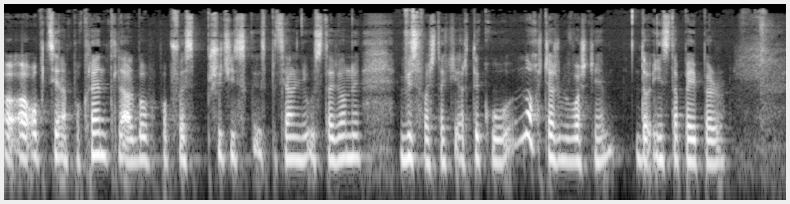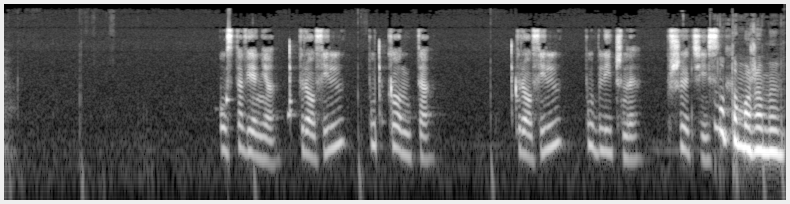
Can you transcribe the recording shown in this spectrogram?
opcję na pokrętle, albo poprzez przycisk specjalnie ustawiony wysłać taki artykuł, no chociażby właśnie do Instapaper. Ustawienia, profil, konta, profil, publiczny, Przycisk. No to możemy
